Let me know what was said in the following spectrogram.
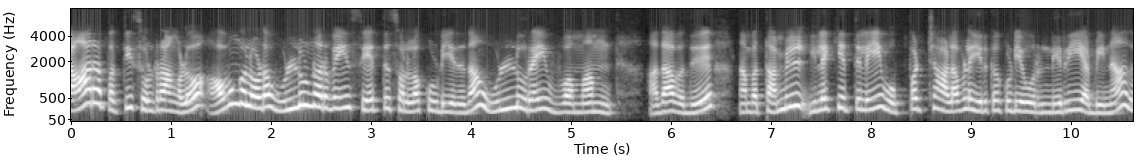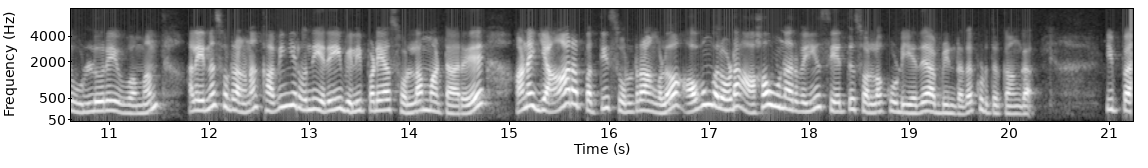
யாரை பற்றி சொல்கிறாங்களோ அவங்களோட உள்ளுணர்வையும் சேர்த்து சொல்லக்கூடியது தான் உள்ளுரை உவமம். அதாவது நம்ம தமிழ் இலக்கியத்திலேயே ஒப்பற்ற அளவில் இருக்கக்கூடிய ஒரு நெறி அப்படின்னா அது உள்ளுரை உவமம். அதில் என்ன சொல்கிறாங்கன்னா கவிஞர் வந்து எதையும் வெளிப்படையாக சொல்ல மாட்டார். ஆனால் யாரை பற்றி சொல்கிறாங்களோ அவங்களோட அக உணர்வையும் சேர்த்து சொல்லக்கூடியது அப்படின்றத கொடுத்துருக்காங்க. இப்போ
